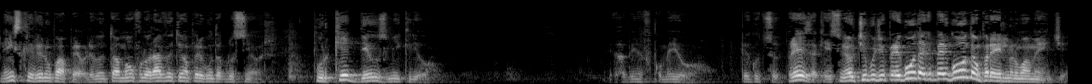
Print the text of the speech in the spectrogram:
Nem escreveu no papel. Levantou a mão e falou, Rav, eu tenho uma pergunta para o senhor. Por que Deus me criou? Rabino ficou meio pego de surpresa, que isso não é o tipo de pergunta que perguntam para ele normalmente.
